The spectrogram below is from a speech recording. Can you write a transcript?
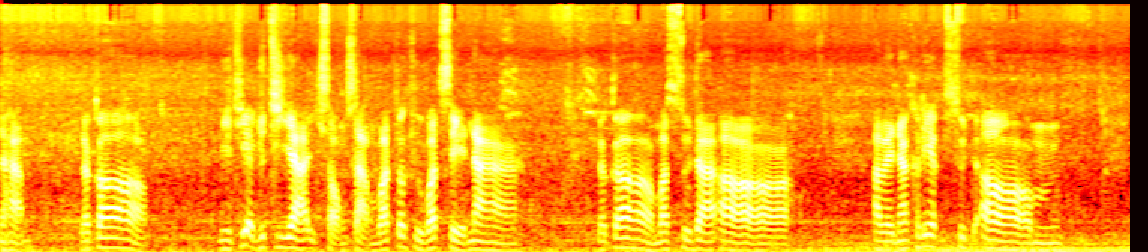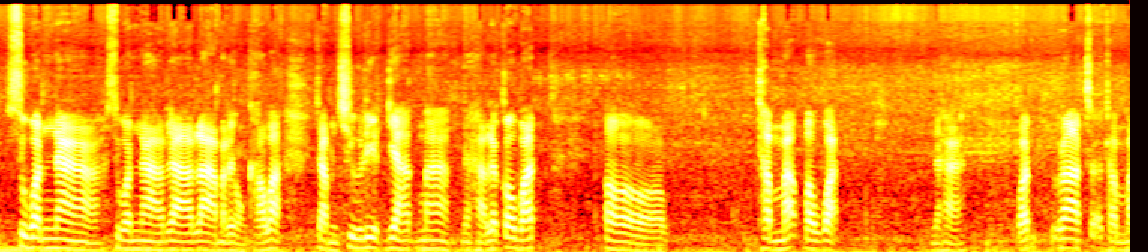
นะครับแล้วก็มีที่อยุธยาอีกสองสามวัดก็คือวัดเสนา แล้วก็วัดสุดาเอ่ออะไรนะเขาเรียกสุดเอ่อสุวรรณาสุวรรณารารามอะไรของเขาอะจำชื่อเรียกยากมากนะฮะแล้วก็วัดเอ่อธรรมประวัตินะฮะวัดราชธรรม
